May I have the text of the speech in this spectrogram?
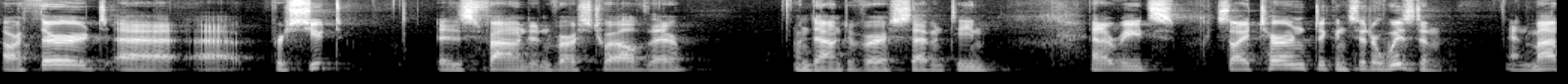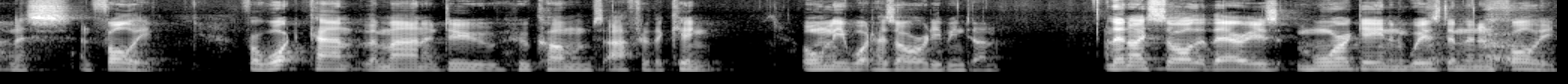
Our third uh, uh pursuit is found in verse 12 there, and down to verse 17, and it reads: "So I turned to consider wisdom and madness and folly, for what can the man do who comes after the king? Only what has already been done." And then I saw that there is more gain in wisdom than in folly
